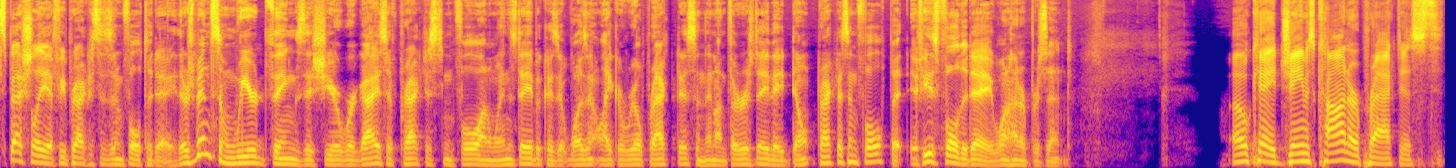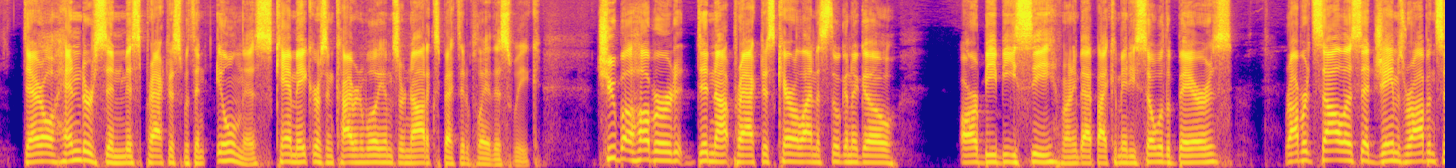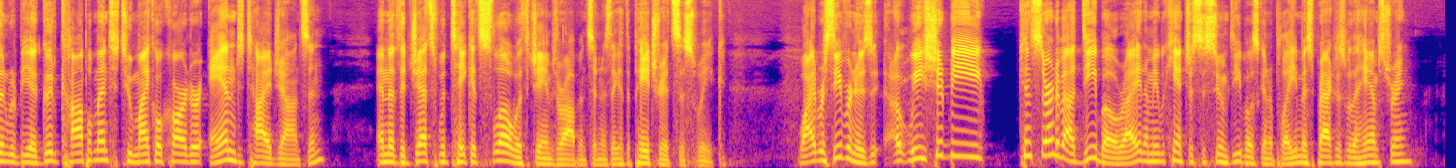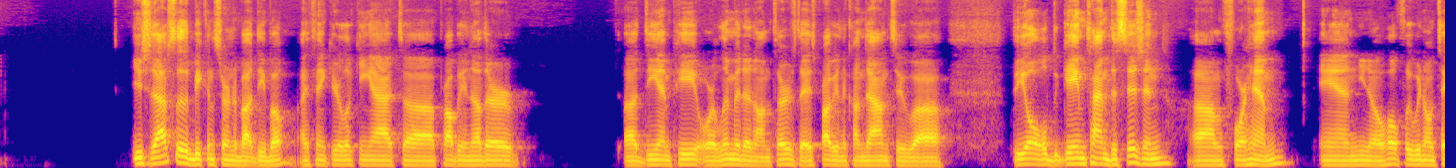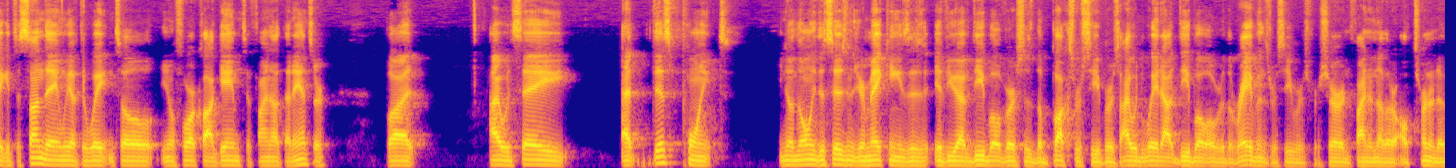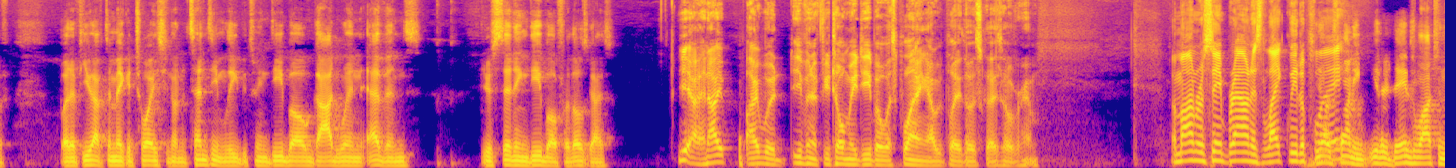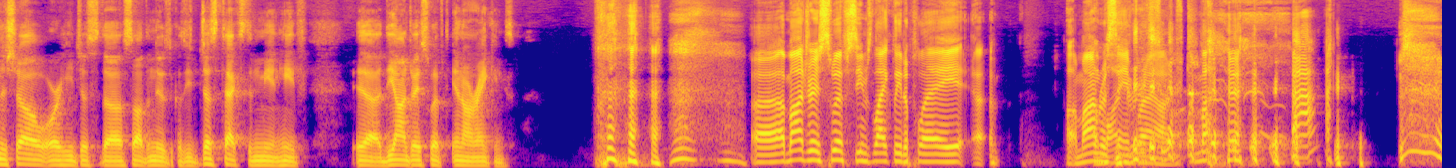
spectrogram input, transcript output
Especially if he practices in full today. There's been some weird things this year where guys have practiced in full on Wednesday because it wasn't like a real practice, and then on Thursday they don't practice in full. But if he's full today, 100%. Okay, James Conner practiced. Darrell Henderson missed practice with an illness. Cam Akers and Kyren Williams are not expected to play this week. Chuba Hubbard did not practice. Carolina's still going to go RBBC, running back by committee. So will the Bears. Robert Saleh said James Robinson would be a good complement to Michael Carter and Ty Johnson, and that the Jets would take it slow with James Robinson as they get the Patriots this week. Wide receiver news. Uh, we should be concerned about Debo, right? I mean, we can't just assume Debo's going to play. He missed practice with a hamstring. You should absolutely be concerned about Debo. I think you're looking at uh, probably another uh, DMP or limited on Thursday. It's probably going to come down to uh, the old game time decision um, for him. And, you know, hopefully we don't take it to Sunday and we have to wait until, you know, four o'clock game to find out that answer. But I would say at this point, you know the only decisions you're making is if you have Debo versus the Bucks receivers. I would wait out Debo over the Ravens receivers for sure and find another alternative. But if you have to make a choice, you know, the 10 team league between Debo, Godwin, Evans, you're sitting Debo for those guys. Yeah, and I I would even if you told me Debo was playing, I would play those guys over him. Amon St. Brown is likely to You know, play. it's funny. Either Dave's watching the show or he just uh, saw the news because he just texted me and Heath, uh, DeAndre Swift in our rankings. uh, Amandre Swift seems likely to play. Uh, Amon St. Brown.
